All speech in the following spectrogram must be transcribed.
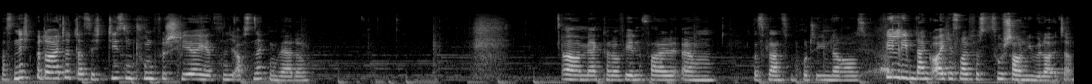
Was nicht bedeutet, dass ich diesen Thunfisch hier jetzt nicht auch snacken werde. Aber man merkt halt auf jeden Fall, ähm, das Pflanzenprotein daraus. Vielen lieben Dank euch erstmal fürs Zuschauen, liebe Leute.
